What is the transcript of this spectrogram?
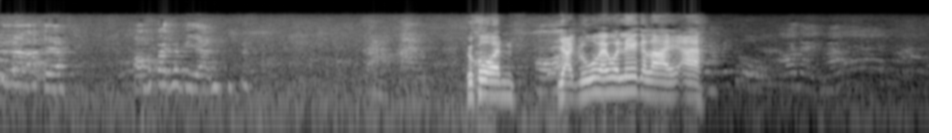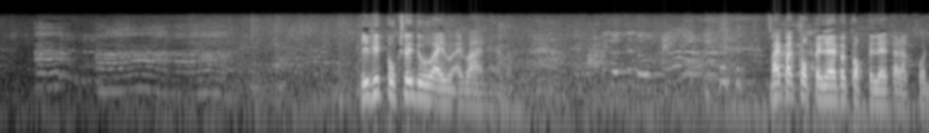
คืออะไรอะอ๋อป้ายทะเบียน ทุกคนอยากรู้ไหมว่าเลขอะไร อะ เอาไหนคะอ่าอ่าอ่าพี่พี่ปุ๊กช่วยดูไอ้ไอ้บ้านไอ้บ้าน ไม่ประกบไปเลยประกบไปเลยแต่ละคน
